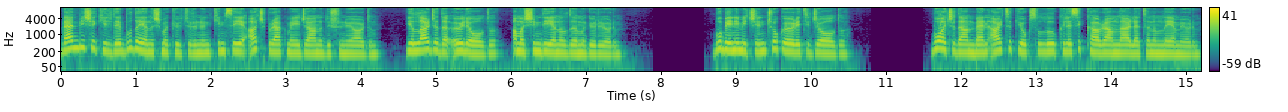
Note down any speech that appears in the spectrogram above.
Ben bir şekilde bu dayanışma kültürünün kimseyi aç bırakmayacağını düşünüyordum. Yıllarca da öyle oldu ama şimdi yanıldığımı görüyorum. Bu benim için çok öğretici oldu. Bu açıdan ben artık yoksulluğu klasik kavramlarla tanımlayamıyorum.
